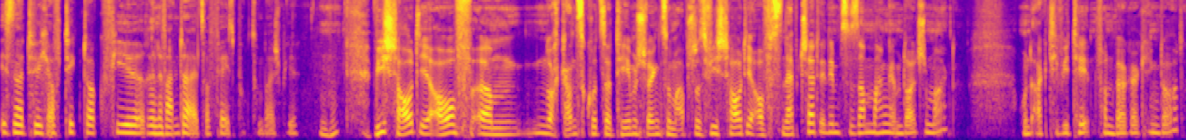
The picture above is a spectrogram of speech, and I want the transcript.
ist natürlich auf TikTok viel relevanter als auf Facebook zum Beispiel. Mhm. Wie schaut ihr auf, ähm, noch ganz kurzer Themenschwenk zum Abschluss, wie schaut ihr auf Snapchat in dem Zusammenhang im deutschen Markt und Aktivitäten von Burger King dort?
